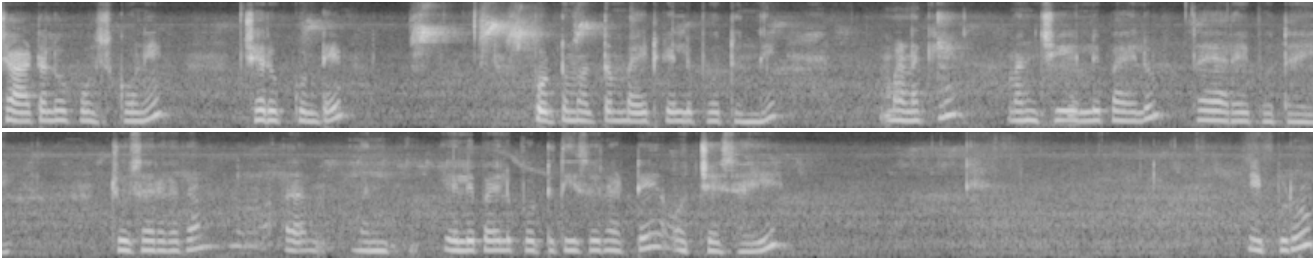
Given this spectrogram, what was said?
చాటలో పోసుకొని చెరుక్కుంటే పొట్టు మొత్తం బయటికి వెళ్ళిపోతుంది. మనకి మంచి ఎల్లిపాయలు తయారైపోతాయి. చూసారు కదా? మం ఎల్లిపాయలు పొట్టు తీసినట్టే వచ్చేసాయి. ఇప్పుడు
